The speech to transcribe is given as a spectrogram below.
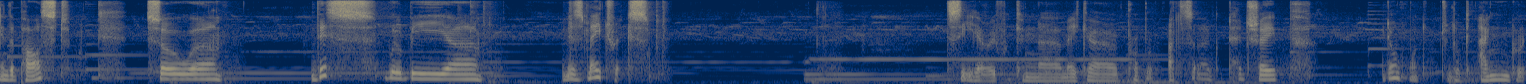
in the past. So uh, this will be uh, Ms. Matrix. Let's see here if we can uh, make a proper. That's a good head shape. We don't want it to look angry.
